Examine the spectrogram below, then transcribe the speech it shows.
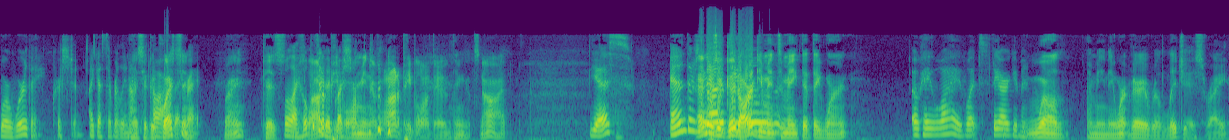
Or were they Christian? I guess they're really not. That's a good they, question. right? right? Because Well, I hope a it's lot a of good people. question. I mean, there's a lot of people out there that think it's not. Yes. And there's and a there's a good argument that- to make that they weren't. Okay, why? What's the argument? Well, I mean, they weren't very religious, right?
